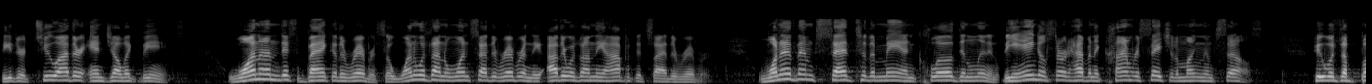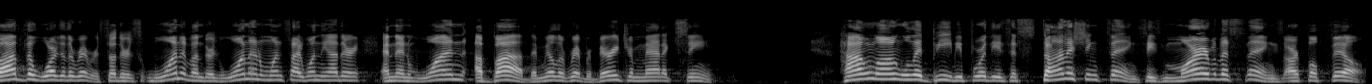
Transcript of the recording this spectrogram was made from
These are two other angelic beings one on this bank of the river. So one was on one side of the river and the other was on the opposite side of the river. One of them said to the man clothed in linen, the angels started having a conversation among themselves, who was above the water of the river. So there's one of them, there's one on one side, one on the other, and then one above the middle of the river. Very dramatic scene. How long will it be before these astonishing things, these marvelous things, are fulfilled?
